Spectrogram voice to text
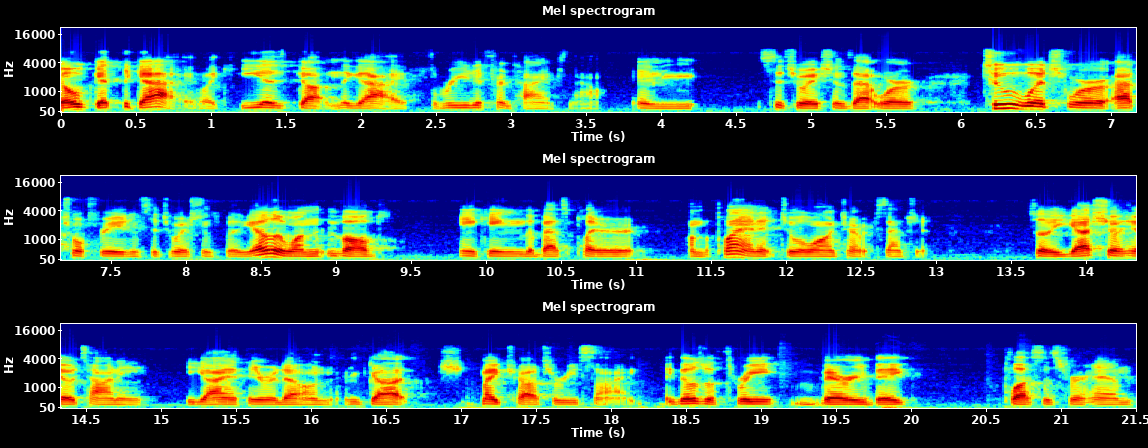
go get the guy. Like he has gotten the guy three different times now in situations that were two of which were actual free agent situations, but the other one involved inking the best player on the planet to a long term extension. So you got Shohei Ohtani, you got Anthony Rendon, and got Mike Trout to re-sign. Like those were three very big pluses for him.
